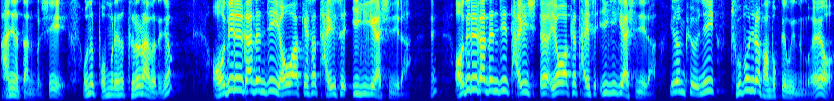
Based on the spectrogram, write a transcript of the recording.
아니었다는 것이 오늘 본문에서 드러나거든요. 어디를 가든지 여호와께서 다윗을 이기게 하시니라. 어디를 가든지 다윗 어, 여호와께서 다윗을 이기게 하시니라 이런 표현이 두 번이나 반복되고 있는 거예요.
